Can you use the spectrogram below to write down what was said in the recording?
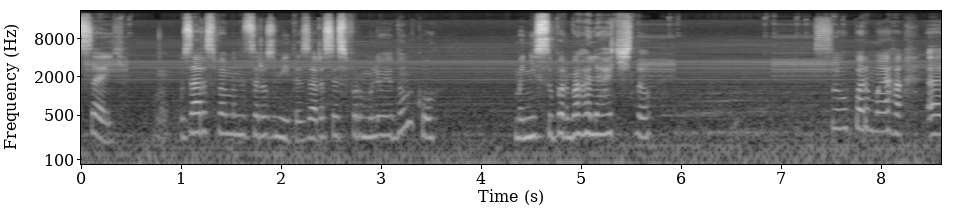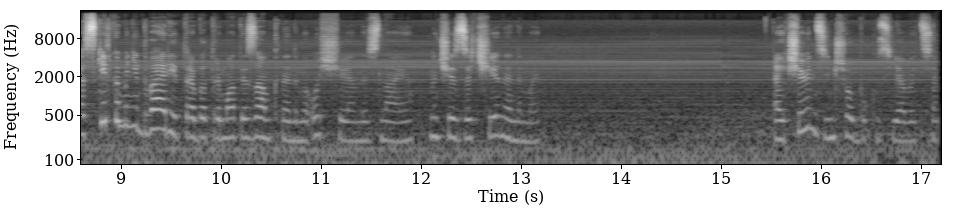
цей. Ну, Зараз ви мене це розумієте. Зараз я сформулюю думку. Мені супер мега лячно. Супер мега. Е, скільки мені двері треба тримати замкненими? Ось що я не знаю. Ну чи зачиненими. А якщо він з іншого боку з'явиться?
